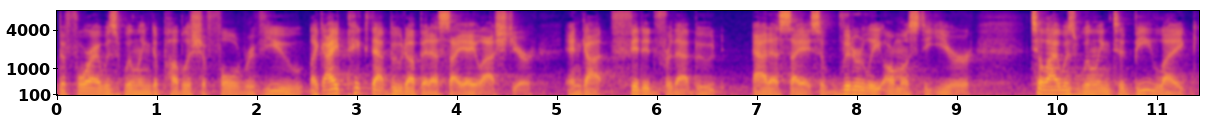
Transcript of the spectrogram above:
before I was willing to publish a full review. Like, I picked that boot up at SIA last year and got fitted for that boot at SIA. So, literally almost a year till I was willing to be like,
